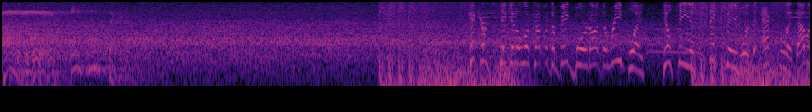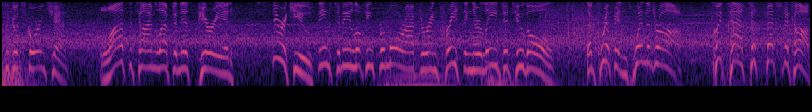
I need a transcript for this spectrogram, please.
Time of the goal, 18 seconds. Pickard's taking a look up at the big board on the replay. He'll see his stick save was excellent. That was a good scoring chance. Lots of time left in this period. Syracuse seems to be looking for more after increasing their lead to two goals. The Griffins win the draw. Quick pass to Svechnikov.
